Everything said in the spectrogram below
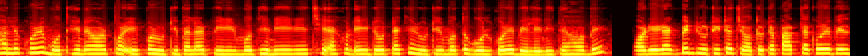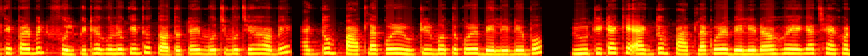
ভালো করে মথে নেওয়ার পর এরপর রুটি বেলার পিঁড়ির মধ্যে নিয়ে নিয়েছি। এখন এই ডোটাকে রুটির মতো গোল করে বেলে নিতে হবে। মনে রাখবেন, রুটিটা যতটা পাতলা করে বেলতে পারবেন, ফুল পিঠাগুলো কিন্তু ততটাই মুচমুচে হবে। একদম পাতলা করে রুটির মতো করে বেলে নেব। রুটিটাকে একদম পাতলা করে বেলে নেওয়া হয়ে গেছে। এখন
